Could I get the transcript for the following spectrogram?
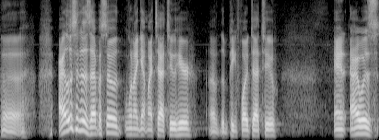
uh, I listened to this episode when I got my tattoo here of the Pink Floyd tattoo, and I was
